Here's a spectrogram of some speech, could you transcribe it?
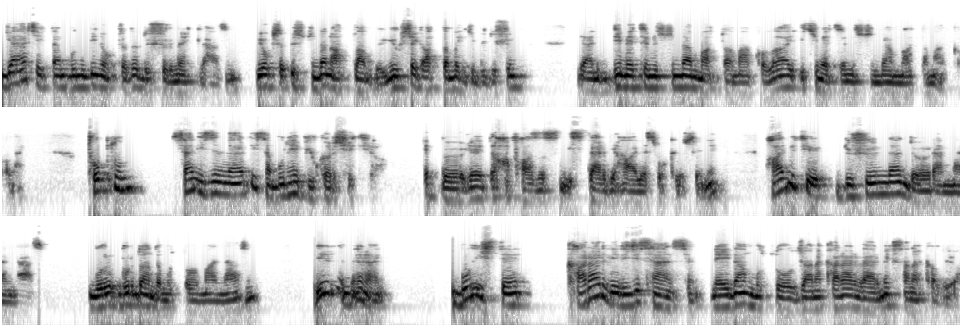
Gerçekten bunu bir noktada düşürmek lazım. Yoksa üstünden atlanmıyor. Yüksek atlama gibi düşün. Yani bir metrenin üstünden mi atlamak kolay, iki metrenin üstünden mi atlamak kolay. Toplum sen izin verdiysen bunu hep yukarı çekiyor. Hep böyle daha fazlasını ister bir hale sokuyor seni. Halbuki düşüğünden de öğrenmen lazım. Bur- buradan da mutlu olman lazım. Bir de Meral, bu işte karar verici sensin. Neyden mutlu olacağına karar vermek sana kalıyor.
